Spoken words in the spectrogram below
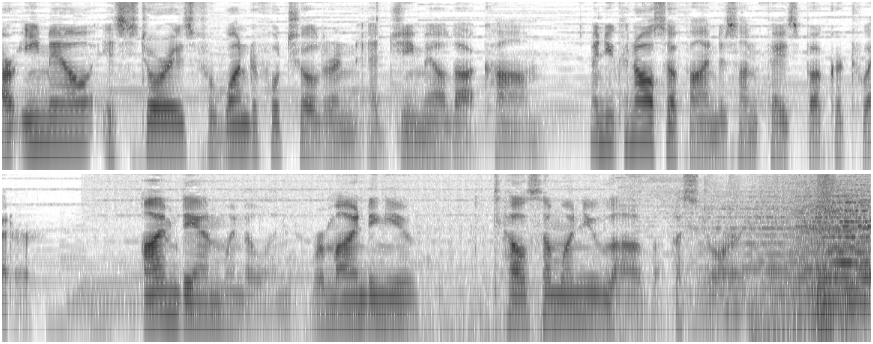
Our email is storiesforwonderfulchildren at gmail.com, and you can also find us on Facebook or Twitter. I'm Dan Wendelin, reminding you to tell someone you love a story.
